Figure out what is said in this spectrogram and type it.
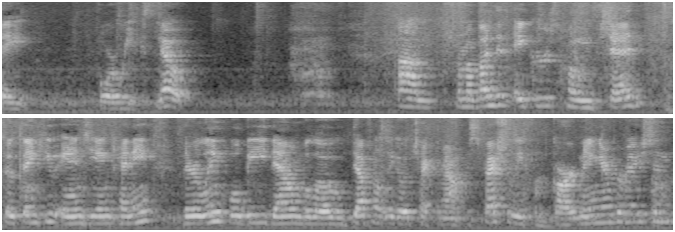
Say four weeks. No. Um, from Abundant Acres Homestead. So thank you, Angie and Kenny. Their link will be down below. Definitely go check them out, especially for gardening information.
